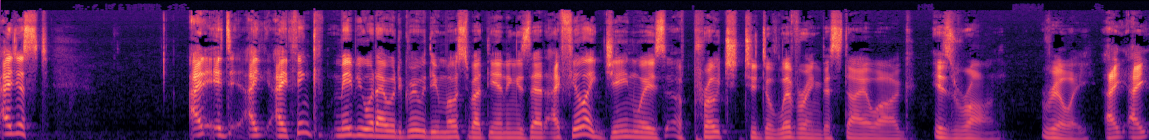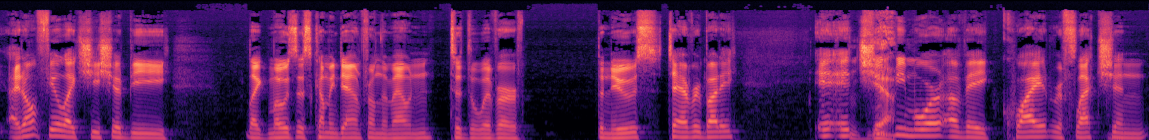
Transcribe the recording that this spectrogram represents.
I just I it I I think maybe what I would agree with you most about the ending is that I feel like Janeway's approach to delivering this dialogue is wrong. Really, I I, I don't feel like she should be like Moses coming down from the mountain to deliver the news to everybody. It, it mm-hmm. should Yeah. be more of a quiet reflection,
